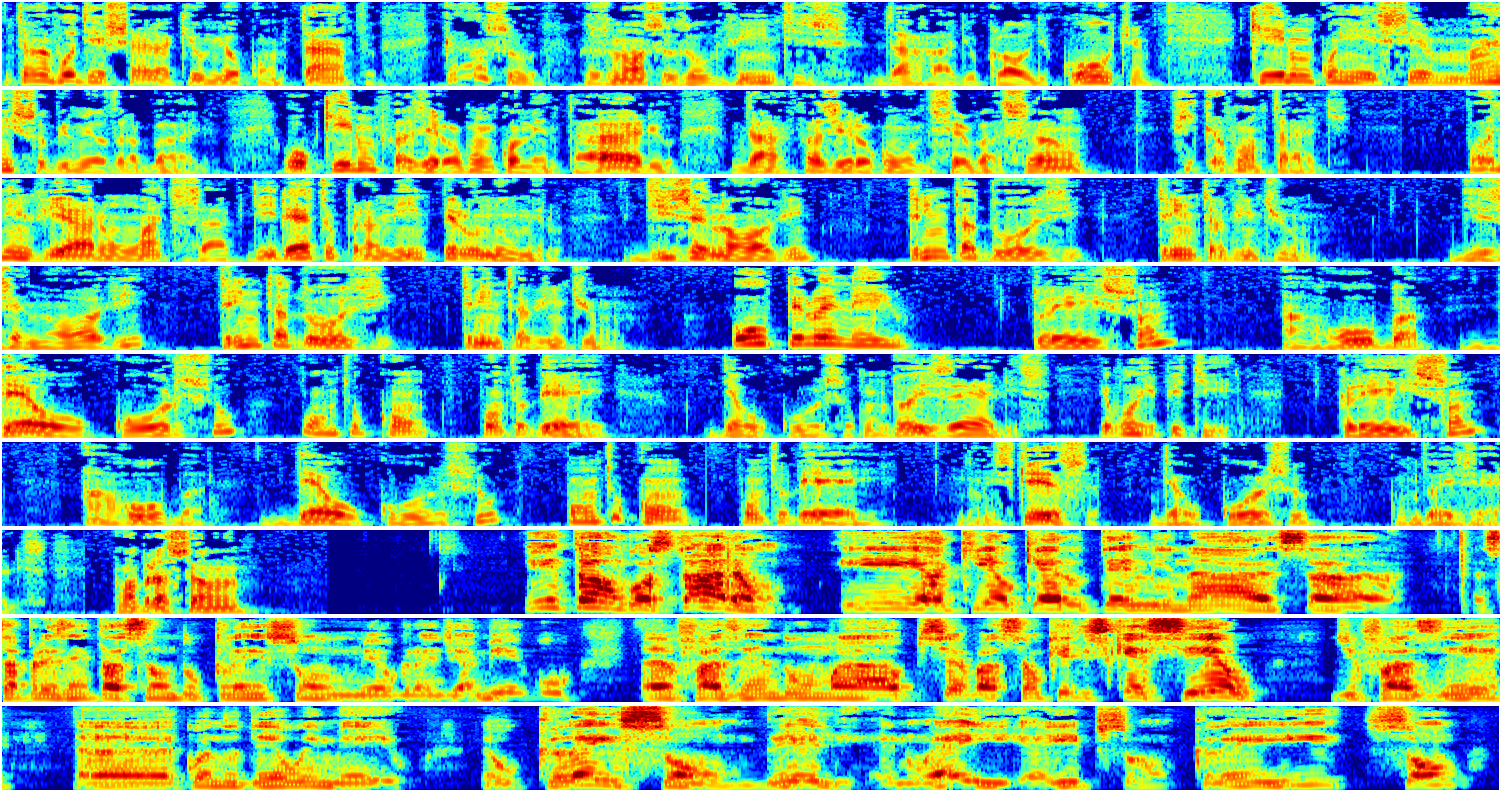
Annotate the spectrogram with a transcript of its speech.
Então eu vou deixar aqui o meu contacto caso os nossos ouvintes da Radio Cloud Coaching queiram conhecer mais sobre o meu trabalho, ou queiram fazer algum commentario dar, fazer alguma observação, fica à vontade. podem enviar um WhatsApp direto para mim pelo número 19 3012 3021. 19 3012 3021 ou pelo e-mail cleison@delcorso.com.br. Delcorso com br del corso com dois L's. Eu vou repetir. del corso com br Não esqueça, del corso com dois L's. Um abração. Então, gostaram? E aqui eu quero terminar essa essa apresentação do clayson meu grande amigo, eh, fazendo uma observação que ele esqueceu de fazer eh, quando deu o e-mail. É o clayson dele, eh, não é I, é Y. clayson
